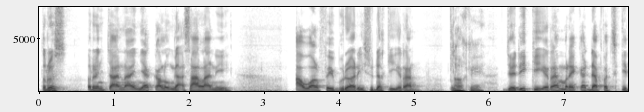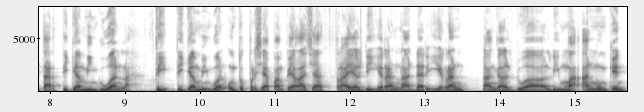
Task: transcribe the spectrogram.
Terus rencananya kalau nggak salah nih awal Februari sudah ke Iran. Oke. Jadi ke Iran mereka dapat sekitar tiga mingguan lah. Ti- Tiga mingguan untuk persiapan Piala Asia trial di Iran. Nah dari Iran tanggal 25an mungkin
